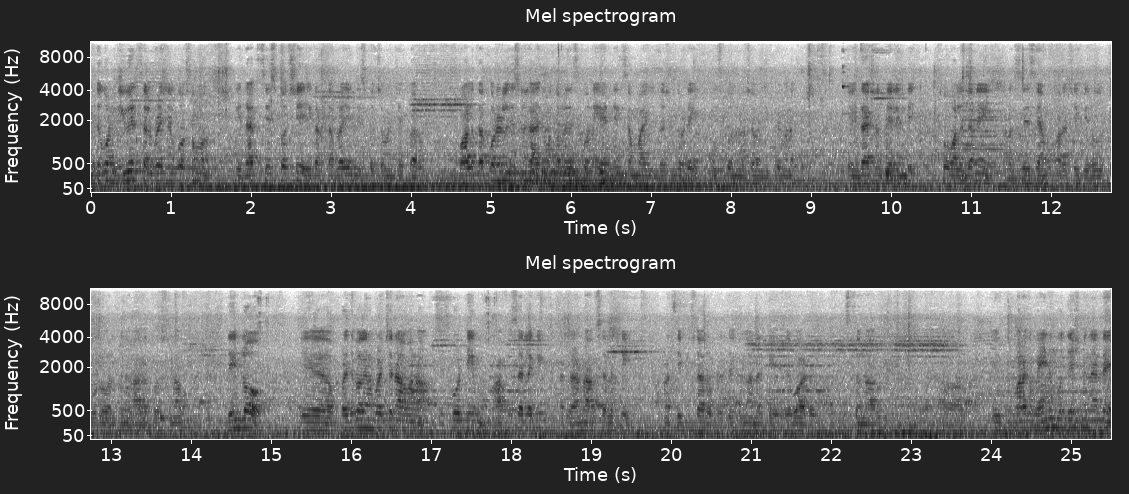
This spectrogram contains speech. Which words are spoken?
ఎందుకు న్యూ ఇయర్ సెలబ్రేషన్ కోసం ఈ డ్రగ్స్ తీసుకొచ్చి ఇక్కడ సప్లై చేయడం తీసుకొచ్చామని చెప్పారు. వాళ్ళు తక్కువ రేట్లు తీసుకుని అధిక మొత్తంలో తీసుకొని ఎర్నింగ్ సంపాదించిన ఉద్దేశంతో తీసుకొని ఇంటరాక్షన్ తేలింది. సో వాళ్ళిద్దరిని అరెస్ట్ చేసాము అరెస్ట్ చేసి ఈరోజు కోర్టులో వాళ్ళని హాజరుపరుస్తున్నాము దీంట్లో ప్రతిభ కనపరిచిన మన ఎక్కువ టీం ఆఫీసర్లకి అట్లా ఆఫీసర్లకి మన సిపి సార్ ప్రత్యేకంగా అందరికీ రివార్డు ఇస్తున్నారు. మనకు మెయిన్ ఉద్దేశం ఏంటంటే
